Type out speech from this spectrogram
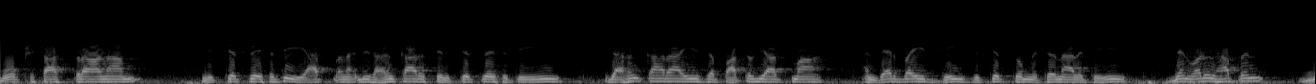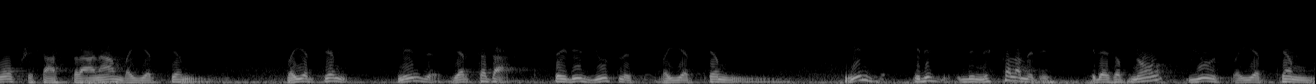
Moksha shastranam nityatve sati. Atmana, this Ahankarasya nityatve sati. The Ahankara is a part of the Atma and thereby it gains nityatvam, eternality. Then what will happen? Moksha shastranam vayyartyam. Vayyartyam means vyartata. So it is useless. Vayyartyam means it is the nishpalam it is. It is of no use. Vayyartyam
